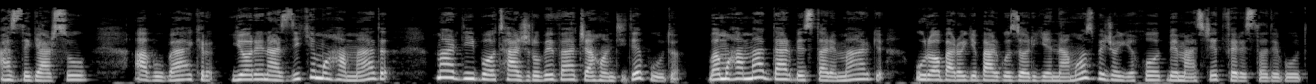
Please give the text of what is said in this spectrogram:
از دگرسو ابوبکر یار نزدیک محمد مردی با تجربه و جهان دیده بود و محمد در بستر مرگ او را برای برگزاری نماز به جای خود به مسجد فرستاده بود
